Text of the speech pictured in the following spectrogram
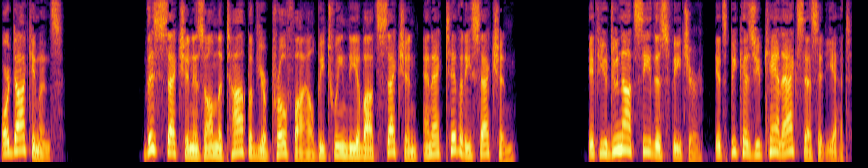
or documents. This section is on the top of your profile between the About section and Activity section. If you do not see this feature, it's because you can't access it yet.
